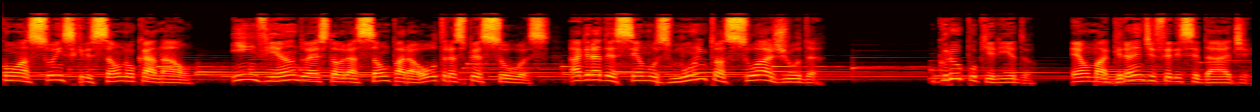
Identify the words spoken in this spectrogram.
com a sua inscrição no canal e enviando esta oração para outras pessoas. Agradecemos muito a sua ajuda. Grupo querido, é uma grande felicidade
